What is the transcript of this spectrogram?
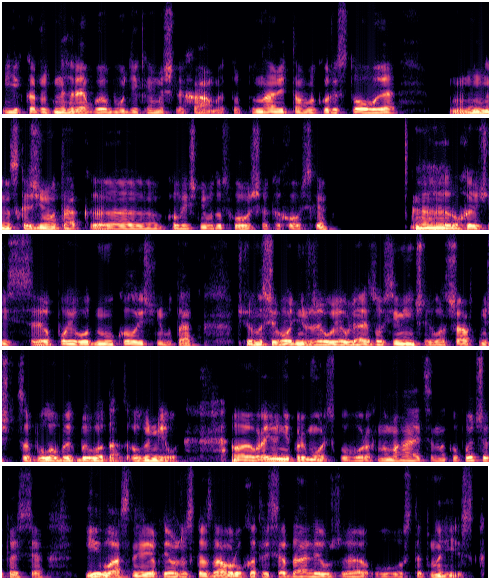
їх кажуть, не гребує будь-якими шляхами. Тобто навіть там використовує, скажімо так, е, колишнє водосховище Каховське, е, рухаючись по його дну колишньому, так що на сьогодні вже уявляє зовсім інший ландшафт, ніж це було б, якби вода, зрозуміло. Е, В районі Приморського ворог намагається накопичитися, і, власне, як я вже сказав, рухатися далі вже у Степногірськ.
